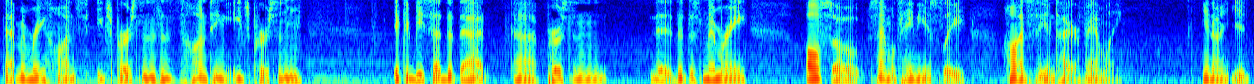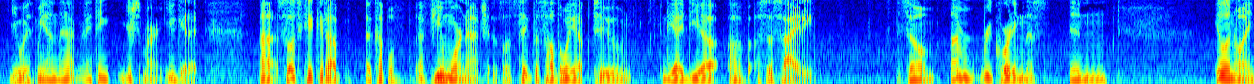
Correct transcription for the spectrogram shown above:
that memory haunts each person. And since it's haunting each person, it could be said that that uh, person, that, this memory also simultaneously haunts the entire family. You know, you, you with me on that? I think you're smart. You get it. Uh, so let's kick it up a couple, a few more notches. Let's take this all the way up to the idea of a society. So I'm recording this in Illinois,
